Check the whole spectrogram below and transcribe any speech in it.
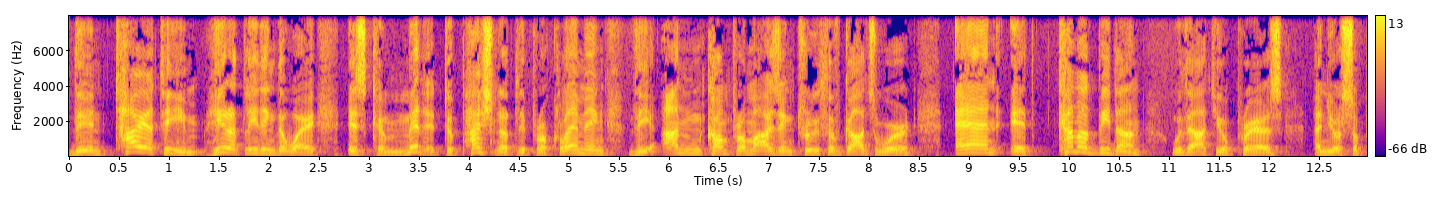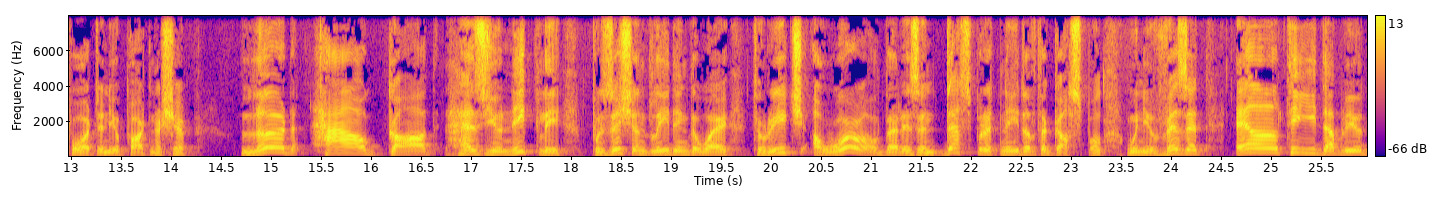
The entire team here at Leading the Way is committed to passionately proclaiming the uncompromising truth of God's Word, and it cannot be done without your prayers and your support and your partnership. Learn how God has uniquely positioned leading the way to reach a world that is in desperate need of the gospel when you visit ltw.org.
